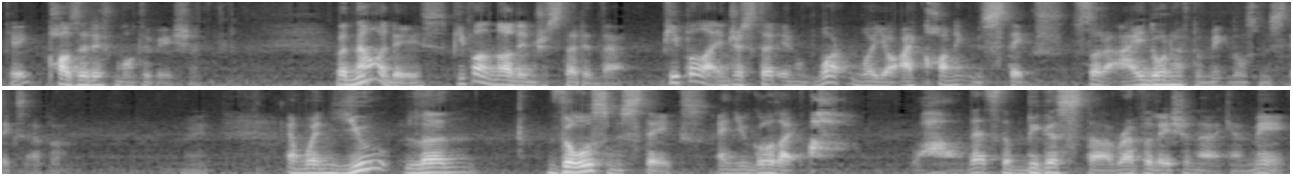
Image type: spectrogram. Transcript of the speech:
Okay, positive motivation. But nowadays, people are not interested in that. People are interested in what were your iconic mistakes so that I don't have to make those mistakes ever. And when you learn those mistakes and you go like, ah, wow, that's the biggest uh, revelation that I can make.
